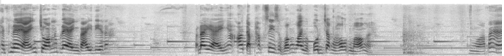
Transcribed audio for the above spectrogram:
ហើយភ្នែកឯងជាប់នឹងប្តីឯងវាយទៀតណាប្តីឯងឲ្យតែផឹកស៊ីស្រវឹងវាយប្រពន្ធចឹងរហូតហ្មងហ៎ងាប់ហ៎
